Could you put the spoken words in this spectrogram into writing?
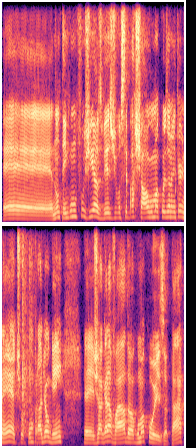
é... não tem como fugir, às vezes, de você baixar alguma coisa na internet ou comprar de alguém é, já gravado alguma coisa, tá?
